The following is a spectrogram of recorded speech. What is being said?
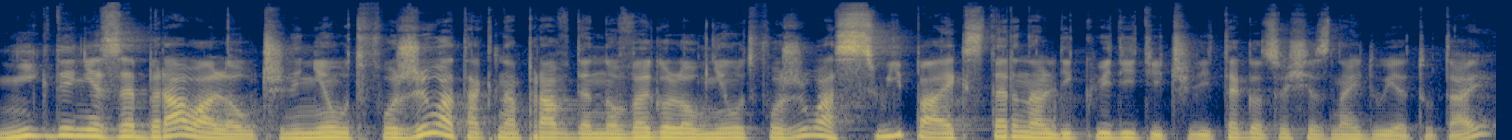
nigdy nie zebrała low, czyli nie utworzyła tak naprawdę nowego low, nie utworzyła sweepa external liquidity, czyli tego, co się znajduje tutaj,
